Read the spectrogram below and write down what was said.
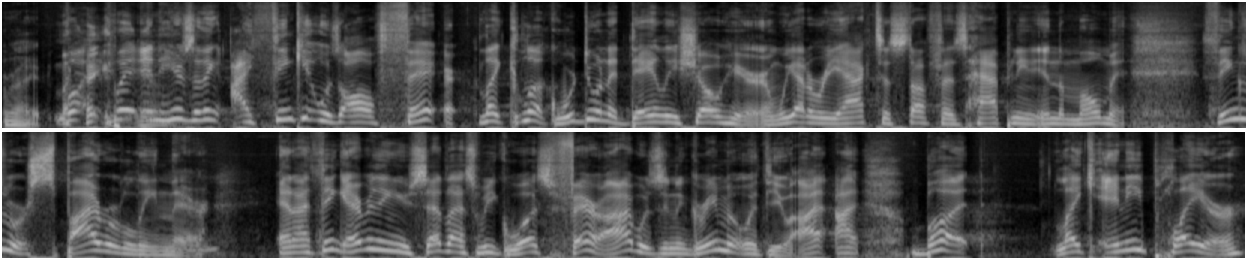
Right. But, but and here's the thing. I think it was all fair. Like, look, we're doing a daily show here, and we got to react to stuff that's happening in the moment. Things were spiraling there, and I think everything you said last week was fair. I was in agreement with you. I, I but like any player.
